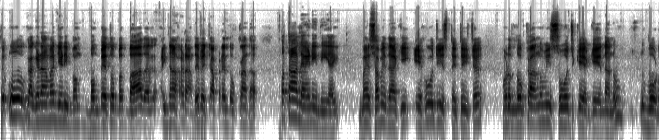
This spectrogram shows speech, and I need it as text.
ਤੇ ਉਹ ਕੰਗਣਾ ਵਾ ਜਿਹੜੀ ਬੰਬ- ਤੋਂ ਬਾਅਦ ਇੰਨਾ ਹੜ੍ਹਾਂ ਦੇ ਵਿੱਚ ਆਪਣੇ ਲੋਕਾਂ ਦਾ ਪਤਾ ਲੈਣ ਹੀ ਨਹੀਂ ਆਈ। ਮੈਂ ਸਮਝਦਾ ਕਿ ਇਹੋ ਜੀ ਸਥਿਤੀ 'ਚ ਹੁਣ ਲੋਕਾਂ ਨੂੰ ਵੀ ਸੋਚ ਕੇ ਅੱਗੇ ਇਹਨਾਂ ਨੂੰ ਵੋਟ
